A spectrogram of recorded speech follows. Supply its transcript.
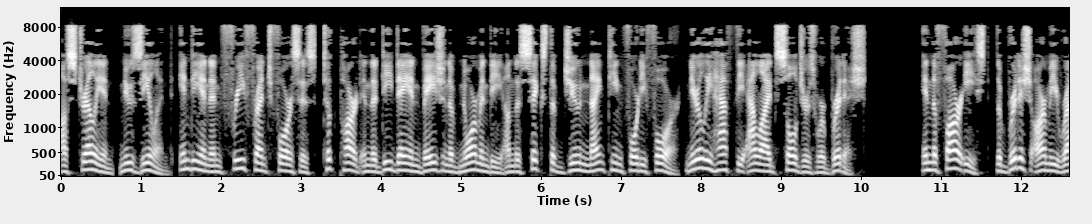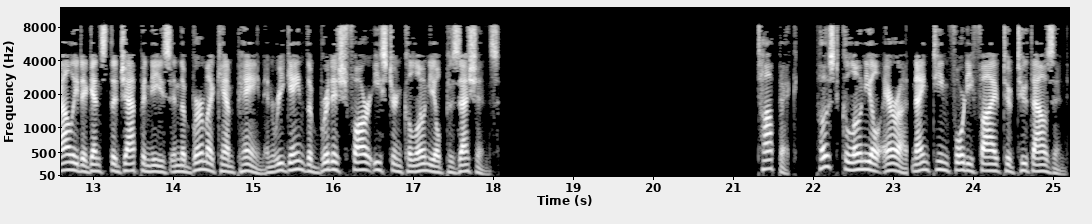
Australian, New Zealand, Indian and Free French forces, took part in the D-Day invasion of Normandy on 6 June 1944. Nearly half the Allied soldiers were British. In the Far East, the British Army rallied against the Japanese in the Burma Campaign and regained the British Far Eastern colonial possessions. Post-colonial era 1945 2000.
